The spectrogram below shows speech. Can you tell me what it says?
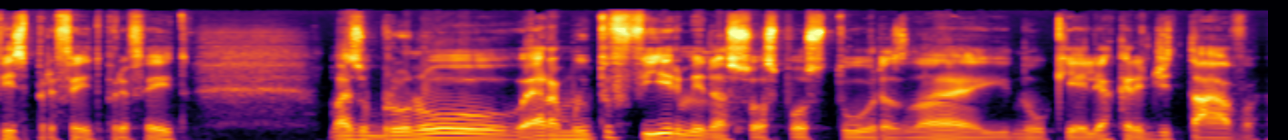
vice-prefeito, prefeito. Mas o Bruno era muito firme nas suas posturas, né? E no que ele acreditava.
